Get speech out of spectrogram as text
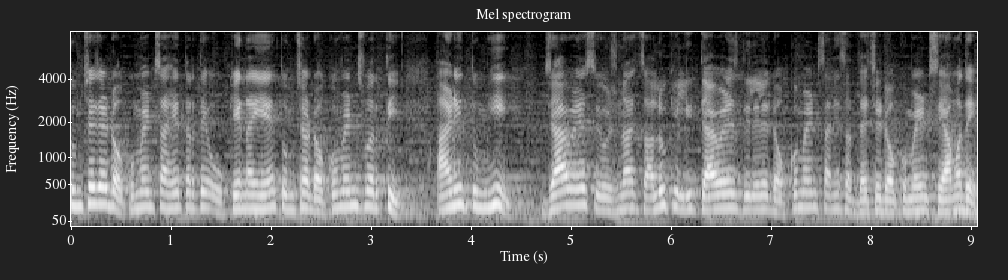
तुमचे जे डॉक्युमेंट्स आहेत तर ते ओके नाही आहे तुमच्या डॉक्युमेंट्सवरती आणि तुम्ही ज्यावेळेस योजना चालू केली त्यावेळेस दिलेले डॉक्युमेंट्स आणि सध्याचे डॉक्युमेंट्स यामध्ये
